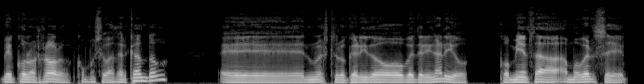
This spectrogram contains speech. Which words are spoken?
ve con horror cómo se va acercando, eh, nuestro querido veterinario comienza a moverse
